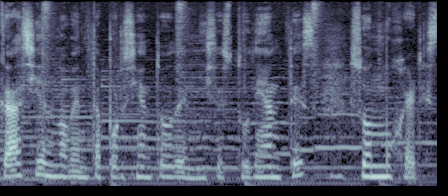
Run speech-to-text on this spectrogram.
casi el 90% de mis estudiantes son mujeres.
